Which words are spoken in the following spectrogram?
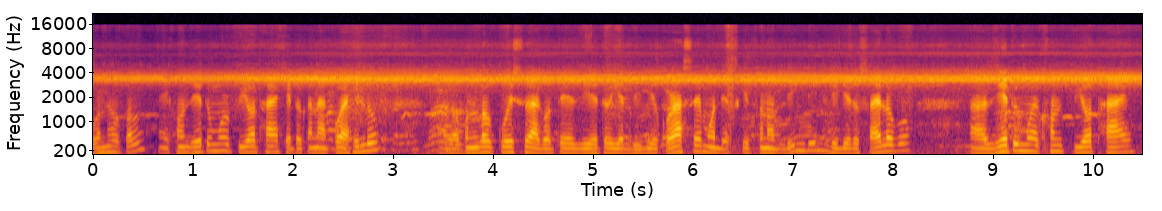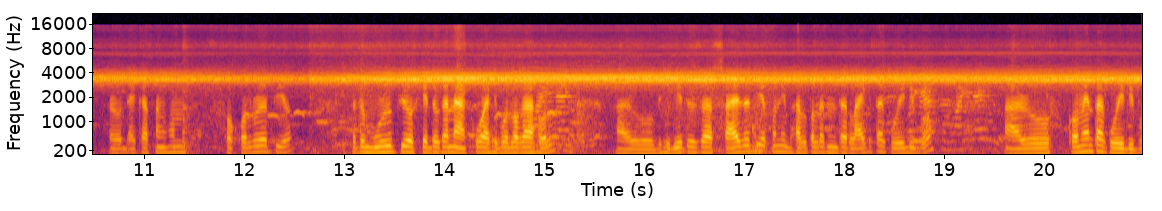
বন্ধুসকল এইখন যিহেতু মোৰ প্ৰিয় ঠাই সেইটো কাৰণে আকৌ আহিলোঁ। আৰু আপোনালোকক কৈছোঁ আগতে যিহেতু ইয়াত ভিডিঅ' কৰা আছে মই ডেছক্ৰিপশ্যনত লিংক দিম ভিডিঅ'টো চাই ল'ব। যিহেতু মোৰ এখন প্ৰিয় ঠাই আৰু ডেকাচাংখন সকলোৰে প্ৰিয় সেইটো মোৰো প্ৰিয় সেইটো কাৰণে আকৌ আহিব লগা হ'ল। আৰু ভিডিঅ'টো চাই যদি আপুনি ভাল পালে তেন্তে লাইক এটা কৰি দিব আৰু কমেণ্ট এটা কৰি দিব।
